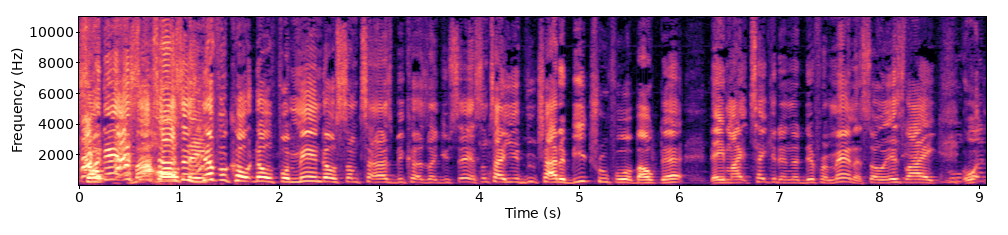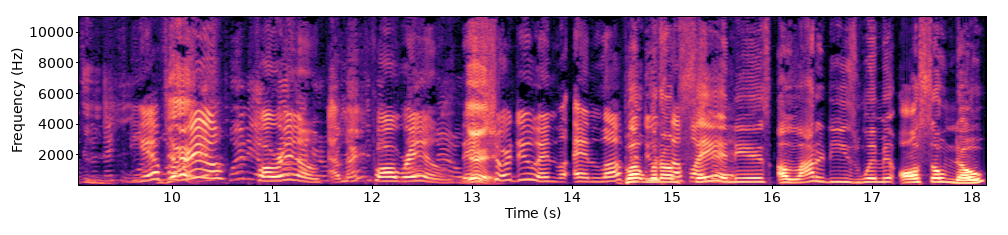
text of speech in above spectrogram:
So then it's- my whole sometimes it's thing- difficult though for men though sometimes because like you said sometimes if you try to be truthful about that they might take it in a different manner so it's like Move what, on to the next one. Yeah, for Yeah. real. For girls real. I mean- like to be For real. They Yeah. sure do and and love But to do what I'm stuff like saying that. is, a lot of these women also know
